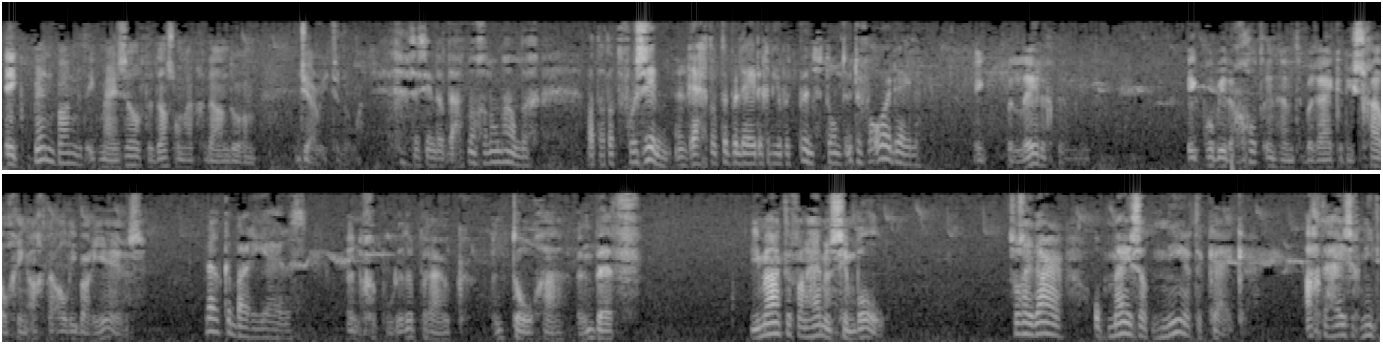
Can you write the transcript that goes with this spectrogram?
Ik ben bang dat ik mijzelf de das om heb gedaan door hem Jerry te noemen. Het is inderdaad nogal onhandig. Wat had het voor zin, een rechter te beledigen die op het punt stond u te veroordelen? Ik beledigde hem niet. Ik probeerde God in hem te bereiken die schuil ging achter al die barrières. Welke barrières? Een gepoederde pruik, een toga, een bef. Die maakte van hem een symbool. Zoals hij daar op mij zat neer te kijken, achtte hij zich niet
